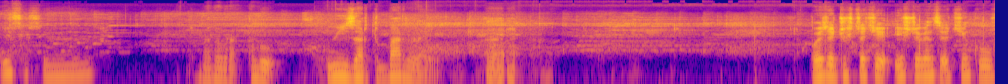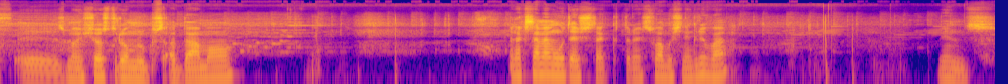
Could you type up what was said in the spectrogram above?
Jest, jest, jest. Dobra, dobra, to był Wizard Barley. Powiedzcie, czy chcecie jeszcze więcej odcinków y, z moją siostrą lub z Adamo. Tak samemu też tak, które słabo się nagrywa. Więc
